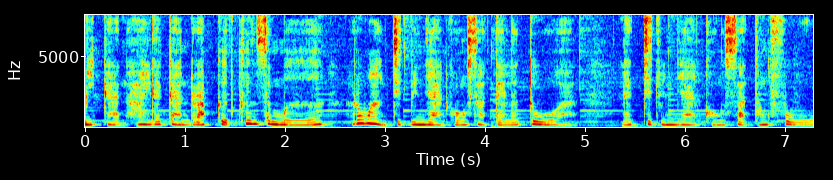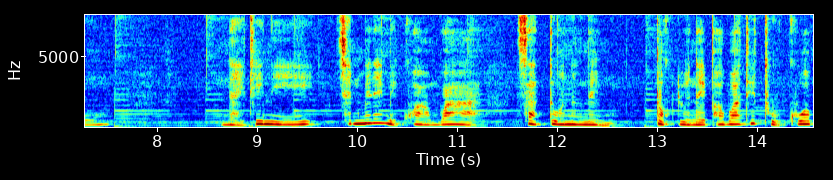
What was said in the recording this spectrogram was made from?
มีการให้และการรับเกิดขึ้นเสมอ ระหว่างจิตวิญญาณของสัตว์แต่ละตัว และจิตวิญญาณของสัตว์ทั้งฝูง ในที่นี้ฉันไม่ได้หมายความว่า สัตว์ตัวหนึ่งหนึ่งตกอยู่ในภาวะที่ถูกควบ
